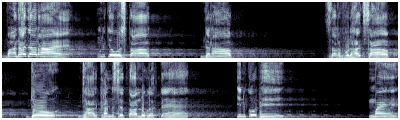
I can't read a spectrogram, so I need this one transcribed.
बांधा जा रहा है, उनके उस्ताद जनाब सरफुल हक साहब, जो झारखंड से ताल्लुक़ रखते हैं, इनको भी मैं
